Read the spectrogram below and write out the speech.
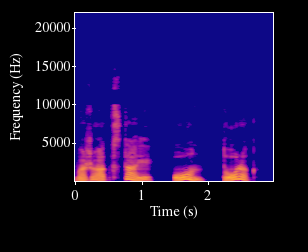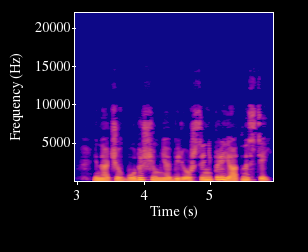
Вожак в стае — он, Торок, иначе в будущем не оберешься неприятностей.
